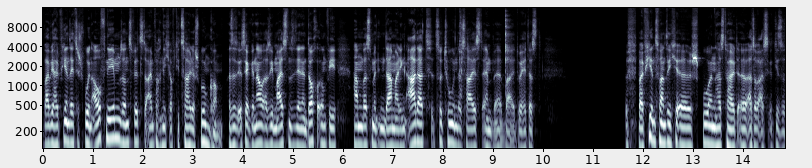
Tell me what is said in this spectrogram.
weil wir halt 64 Spuren aufnehmen, sonst würdest du einfach nicht auf die Zahl der Spuren kommen. Also es ist ja genau, also die meisten sind ja dann doch irgendwie, haben was mit dem damaligen ADAT zu tun. Das heißt, ähm, äh, bei, du hättest bei 24 äh, Spuren hast du halt, äh, also, also diese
